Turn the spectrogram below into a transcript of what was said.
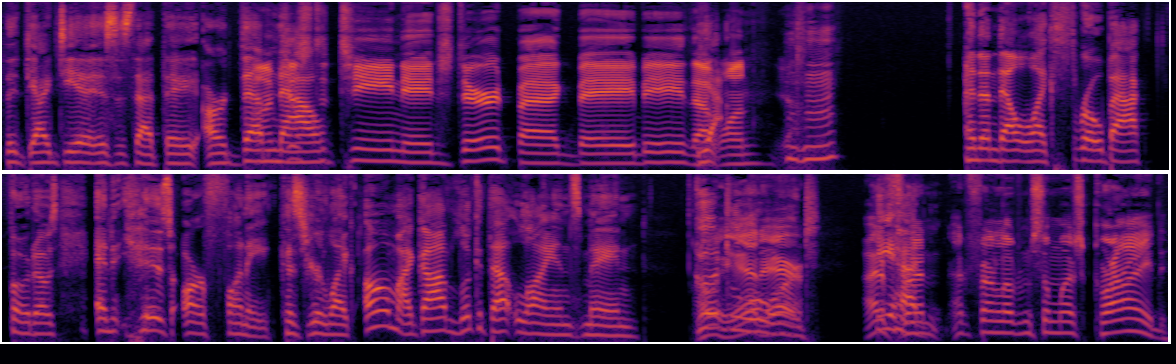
the, the idea is is that they are them I'm now just a teenage dirtbag baby. That Yeah. one. Yeah. hmm and then they'll like throw back photos and his are funny because you're like oh my god look at that lion's mane Oh, good he had hair. lord I had He a had- friend. I had a friend loved him so much. Cried.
